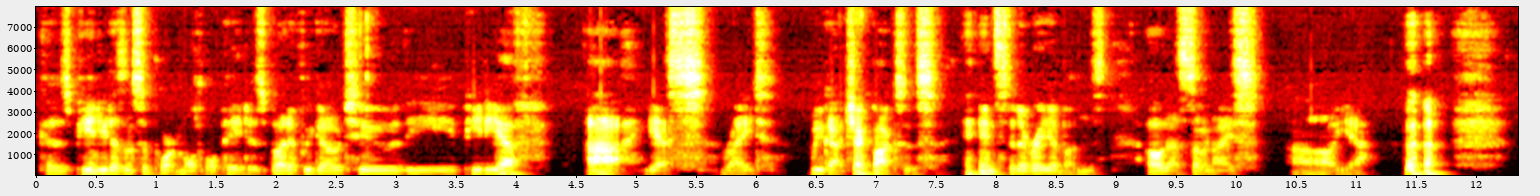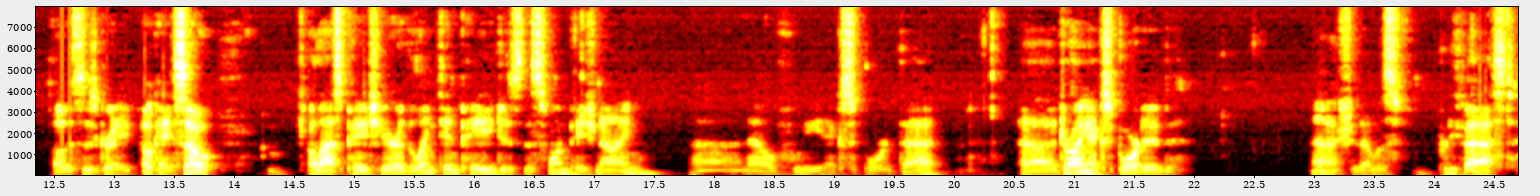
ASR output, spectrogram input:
because PNG doesn't support multiple pages. But if we go to the PDF, ah, yes, right. We've got checkboxes instead of radio buttons. Oh, that's so nice. Oh, yeah. oh, this is great. Okay, so our last page here, the LinkedIn page, is this one, page 9. Uh, now if we export that, uh, drawing exported, actually that was pretty fast.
